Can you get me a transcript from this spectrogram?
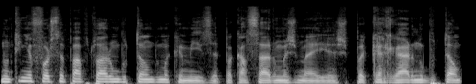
não tinha força para apertar um botão de uma camisa, para calçar umas meias, para carregar no botão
